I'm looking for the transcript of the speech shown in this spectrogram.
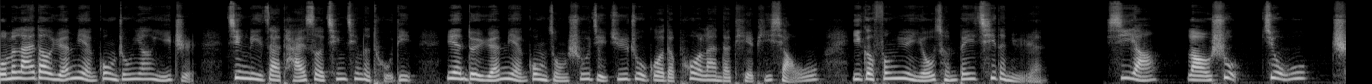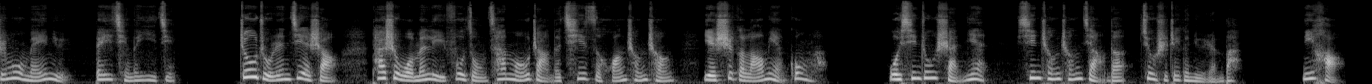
我们来到原缅共中央遗址，静立在苔色青青的土地，面对原缅共总书记居住过的破烂的铁皮小屋，一个风韵犹存、悲凄的女人。夕阳、老树、旧屋、迟暮美女，悲情的意境。周主任介绍，她是我们李副总参谋长的妻子黄成成，也是个老缅共了。我心中闪念，新成成讲的就是这个女人吧？你好，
